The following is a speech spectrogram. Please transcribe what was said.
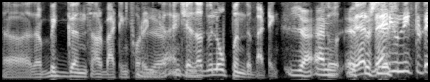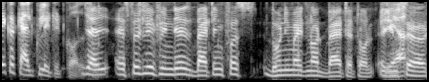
uh, the big guns are batting for India, Yeah, and Shehzad will open the batting. Yeah, and so there, there if- you need to take a calculated call. Yeah, So- especially if India is batting first, Dhoni might not bat at all against Yeah. a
